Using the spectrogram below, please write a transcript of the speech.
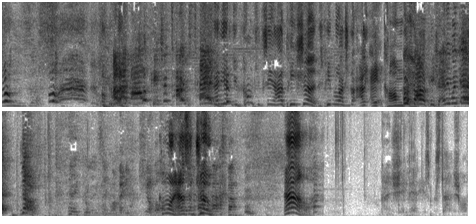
I like alopecia times ten! Elliot, you can't keep saying alopecia. There's people who actually got. Ale- Elliot, calm down. Who's got alopecia? Anyone yet? No. Come on, Al, that's a joke. Al. I'm gonna shave Elliot's moustache off,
